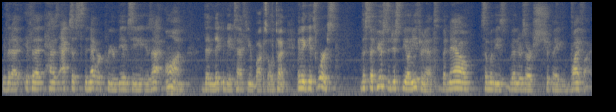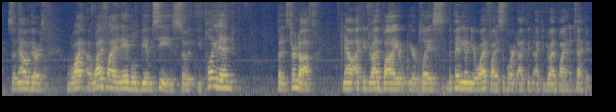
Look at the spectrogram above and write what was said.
if it, if it has access to the network where your BMC is at on, then they could be attacking your box all the time. And it gets worse. This stuff used to just be on Ethernet, but now some of these vendors are shipping Wi-Fi. So now there's wi- uh, Wi-Fi enabled BMCs. So you plug it in, but it's turned off. Now I could drive by your, your place, depending on your Wi-Fi support. I could I could drive by and attack it,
